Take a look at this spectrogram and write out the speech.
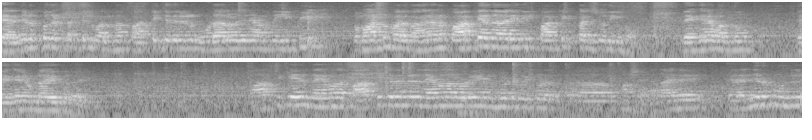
തെരഞ്ഞെടുപ്പ് ഘട്ടത്തിൽ വന്ന പാർട്ടിക്കെതിരെയുള്ള ഗൂഢാലോചനയാണെന്ന് ഇ പി മാഷും പറയുന്നത് അങ്ങനെയാണ് പാർട്ടി അത് ആ രീതിയിൽ പാർട്ടി പരിശോധിക്കുമോ ഇതെങ്ങനെ വന്നു? ഇതെങ്ങനെ ഉണ്ടായി എന്ന കാര്യം. പാർട്ടിക്ക് നിയമ പാർട്ടിക്ക് തന്നെ ഒരു നിയമ നടപടിയായി മുന്നോട്ട് പോയിക്കൂടെ പക്ഷേ അതായത് തെരഞ്ഞെടുപ്പ് മുന്നിൽ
